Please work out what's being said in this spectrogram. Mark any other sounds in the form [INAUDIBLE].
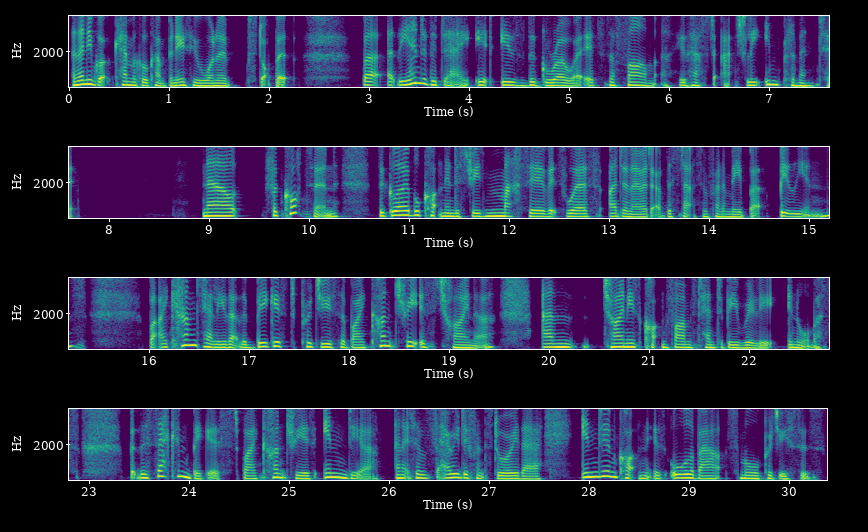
And then you've got chemical companies who want to stop it. But at the end of the day, it is the grower, it's the farmer who has to actually implement it. Now, for cotton, the global cotton industry is massive. It's worth, I don't know, I don't have the stats in front of me, but billions. But I can tell you that the biggest producer by country is China, and Chinese cotton farms tend to be really enormous. But the second biggest by country is India, and it's a very different story there. Indian cotton is all about small producers.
